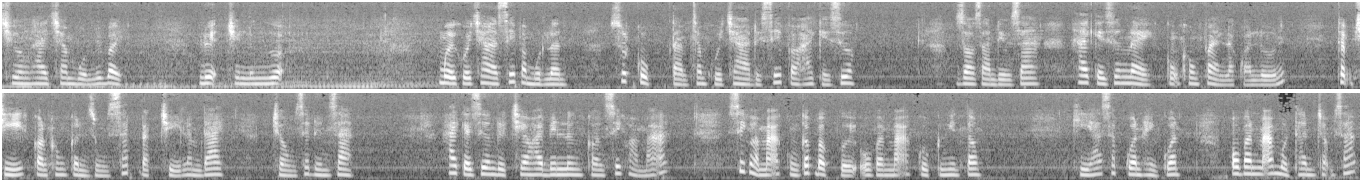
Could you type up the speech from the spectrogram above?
Chương 247 Luyện trên lưng ngựa. 10 khối trà xếp vào một lần. Suốt cục 800 khối trà được xếp vào hai cái dương. Do dàn đều ra, Hai cái dương này cũng không phải là quá lớn. Thậm chí còn không cần dùng sắt đặc chế làm đai, Trông rất đơn giản. Hai cái dương được treo hai bên lưng con xích hỏa mã. Xích hỏa mã cùng cấp bậc với ô văn mã của cư nghiên tông. Khi hát sắp quân hành quân, Ô văn mã một thân trọng giáp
